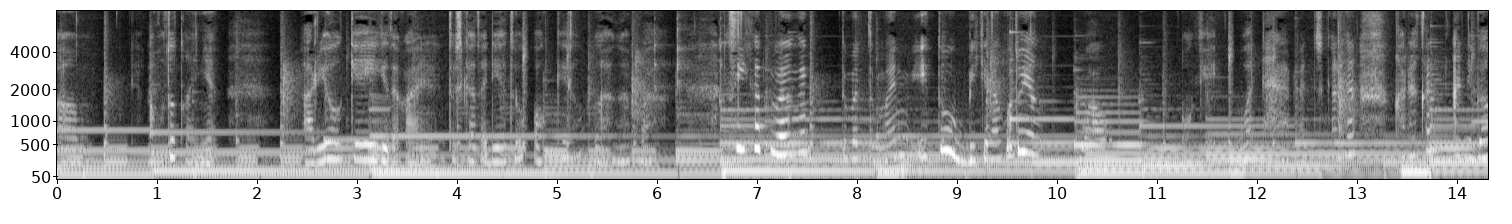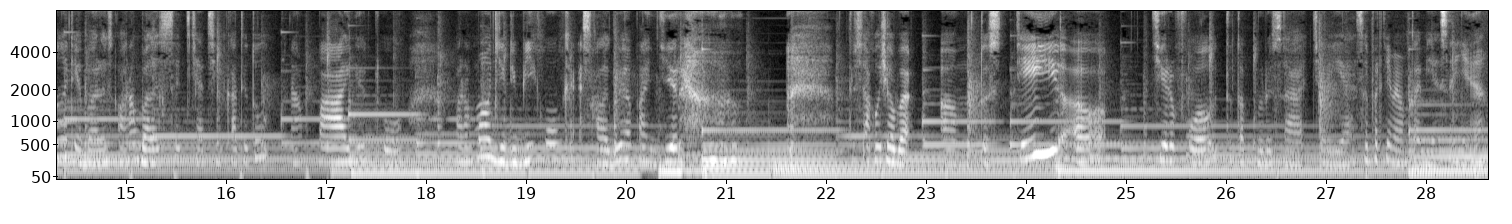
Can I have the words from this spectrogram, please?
um, aku tuh tanya are you okay? gitu kan. Terus kata dia tuh oke okay lah ngapa singkat banget teman-teman itu bikin aku tuh yang wow chat singkat itu kenapa gitu? Orang mau jadi bingung kayak salah gue apa anjir? Terus aku coba um, to stay uh, cheerful tetap berusaha ceria. Seperti memang tak biasanya.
